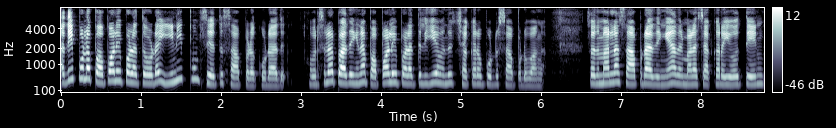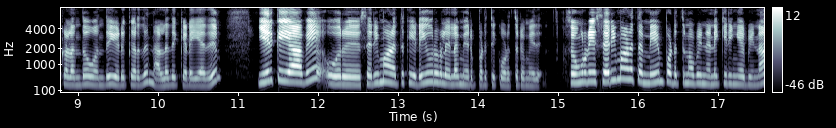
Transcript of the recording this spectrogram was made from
அதே போல் பப்பாளி பழத்தோட இனிப்பும் சேர்த்து சாப்பிடக்கூடாது. ஒரு சிலர் பார்த்தீங்கன்னா பப்பாளி பழத்துலேயே வந்து சக்கரை போட்டு சாப்பிடுவாங்க. ஸோ அது மாதிரிலாம் சாப்பிடாதீங்க. அது மேலே சர்க்கரையோ தேன் கலந்தோ வந்து எடுக்கிறது நல்லது கிடையாது. இயற்கையாகவே ஒரு செரிமானத்துக்கு இடையூறுகள் எல்லாம் ஏற்படுத்தி கொடுத்துடும் இது. ஸோ உங்களுடைய செரிமானத்தை மேம்படுத்தணும் அப்படின்னு நினைக்கிறீங்க அப்படின்னா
